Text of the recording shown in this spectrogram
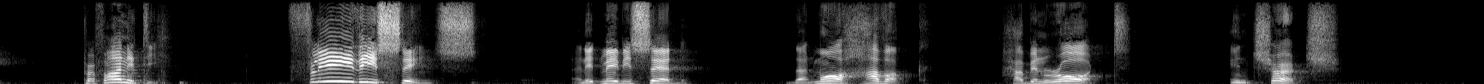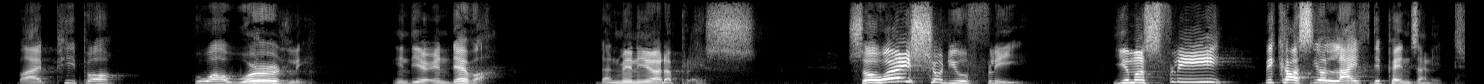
profanity. Flee these things. And it may be said that more havoc have been wrought in church by people who are worldly in their endeavor than many other place. So why should you flee? You must flee because your life depends on it.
